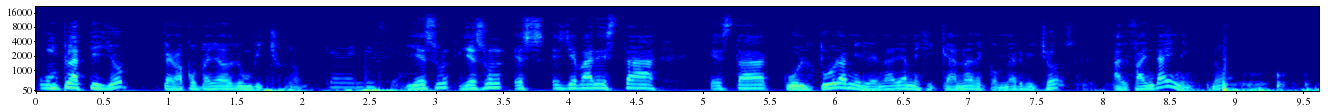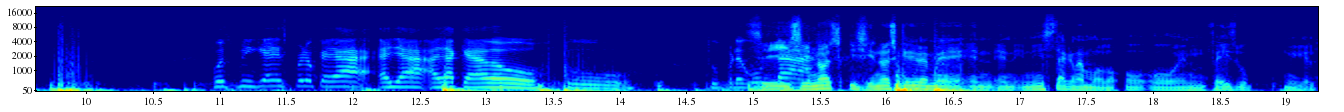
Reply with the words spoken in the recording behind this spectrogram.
un platillo pero acompañado de un bicho, ¿no? Qué delicia. Y es un, y es un, es, es llevar esta, esta cultura milenaria mexicana de comer bichos al fine dining, ¿no? Pues Miguel, espero que haya, haya, haya quedado tu, tu pregunta. Sí, y si no, y si no escríbeme en, en- en Instagram o, o- o en Facebook, Miguel.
